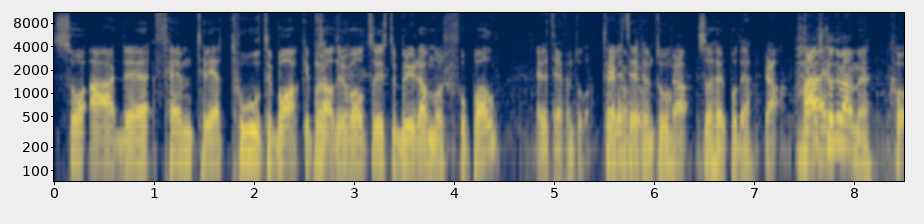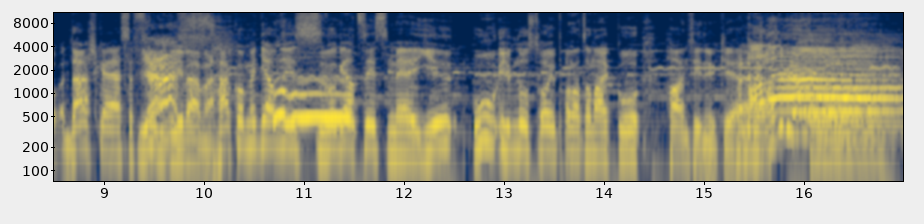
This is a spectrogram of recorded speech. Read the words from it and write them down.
så er det 5-3-2 tilbake på Radio Revolt. Så hvis du bryr deg om norsk fotball Eller 352, da. Eller 3-5-2, Ja. så hør på det. Ja. Der skal du være med. Ko- Der skal jeg selvfølgelig Yes! være med. Her kommer Giannis Vogatsis med You O Ymnostoi Panathanaiko. Ha en fin uke. Veldig bra. Ha det bra!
